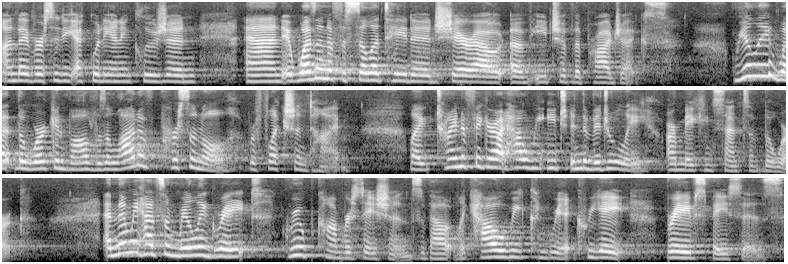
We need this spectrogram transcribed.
on diversity, equity, and inclusion, and it wasn't a facilitated share out of each of the projects. Really what the work involved was a lot of personal reflection time, like trying to figure out how we each individually are making sense of the work. And then we had some really great group conversations about like how we can create brave spaces,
